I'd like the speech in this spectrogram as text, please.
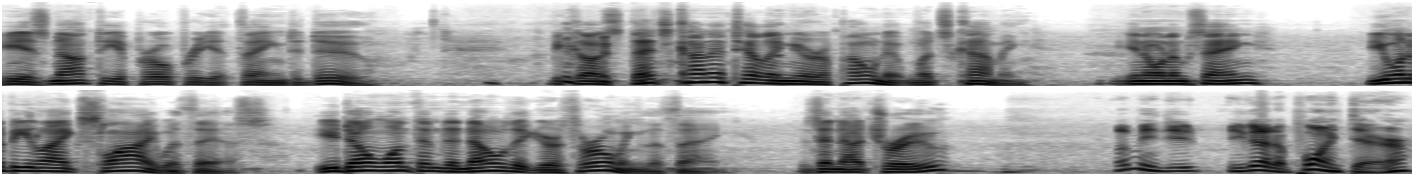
is not the appropriate thing to do because that's kind of telling your opponent what's coming. You know what i'm saying? You want to be like sly with this. You don't want them to know that you're throwing the thing. Is that not true? I mean, you, you got a point there.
